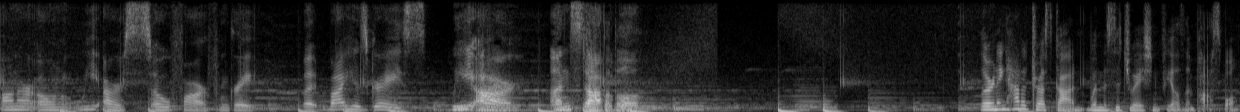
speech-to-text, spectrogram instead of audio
On our own, we are so far from great, but by His grace, We we, are are unstoppable. Learning how to trust God when the situation feels impossible.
